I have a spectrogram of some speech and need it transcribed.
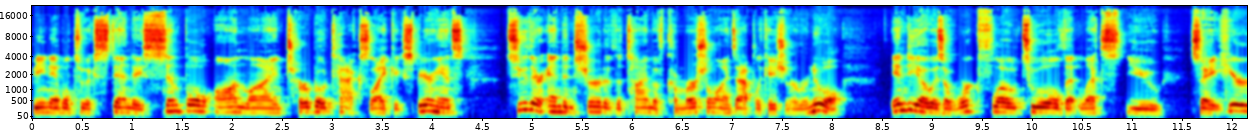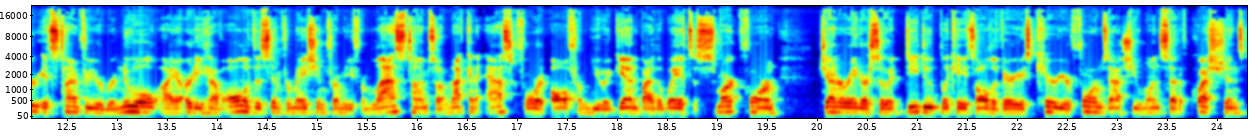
being able to extend a simple online TurboTax like experience to their end insured at the time of commercial lines application or renewal. Indio is a workflow tool that lets you say, here, it's time for your renewal. I already have all of this information from you from last time, so I'm not going to ask for it all from you again. By the way, it's a smart form generator, so it deduplicates all the various carrier forms, asks you one set of questions,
